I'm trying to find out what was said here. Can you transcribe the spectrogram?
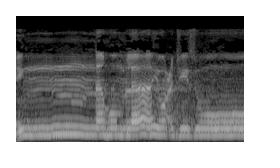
انهم لا يعجزون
